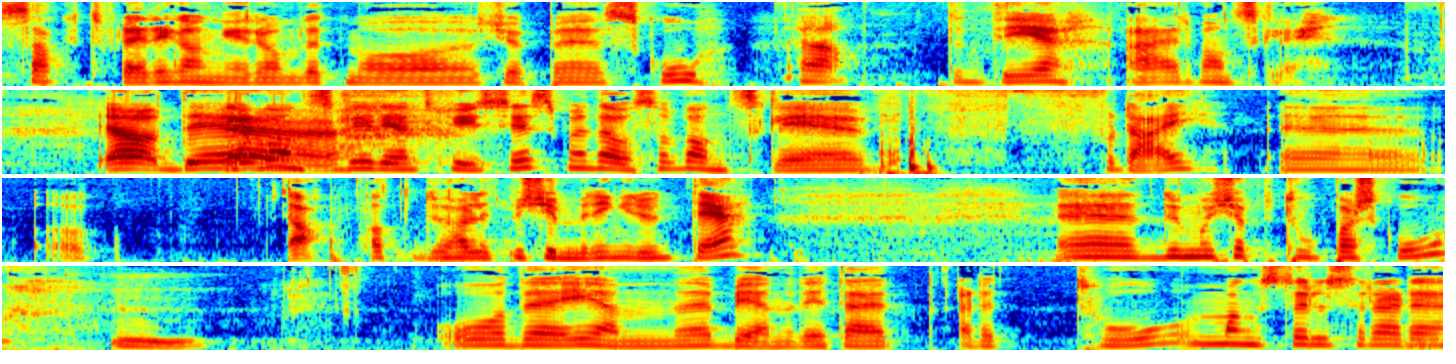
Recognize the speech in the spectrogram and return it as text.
sagt flere ganger om dette med å kjøpe sko. Ja. Det er vanskelig. Ja, det... det er vanskelig rent fysisk, men det er også vanskelig for deg. Eh, og, ja, at du har litt bekymring rundt det. Eh, du må kjøpe to par sko. Mm. Og det ene benet ditt er Er det to? mange størrelser er det?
